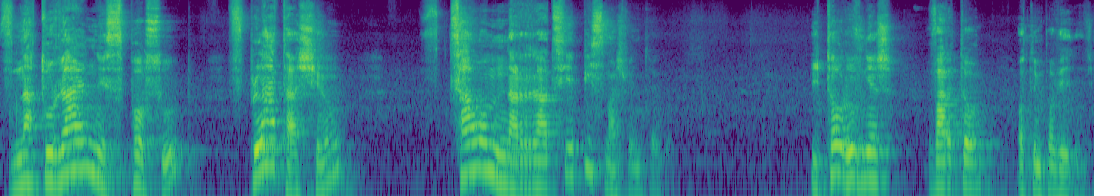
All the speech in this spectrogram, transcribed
w naturalny sposób wplata się w całą narrację Pisma Świętego. I to również warto o tym powiedzieć.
